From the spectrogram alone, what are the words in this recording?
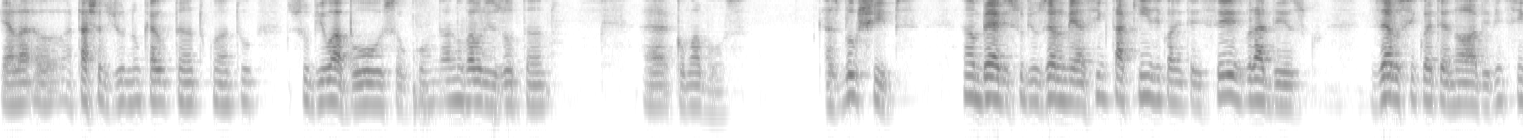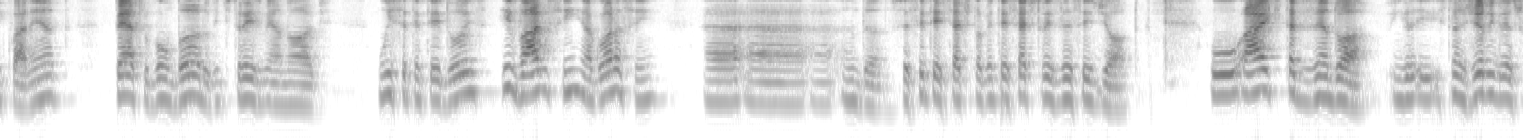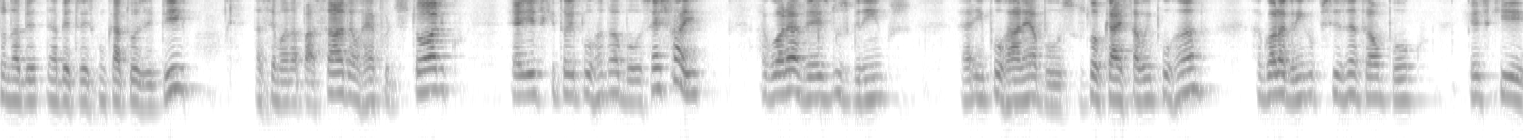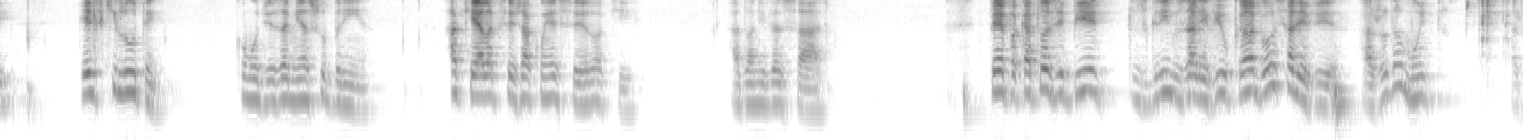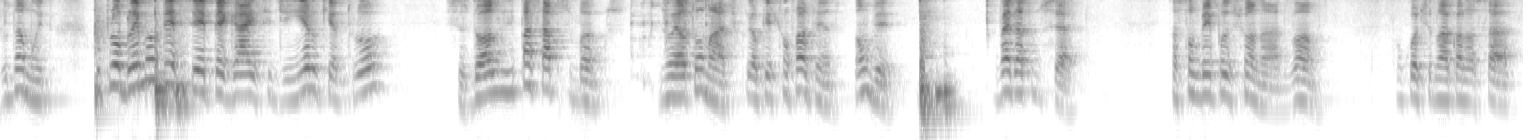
ela, a taxa de juros não caiu tanto quanto subiu a bolsa, ela não valorizou tanto é, como a bolsa. As blue chips, Ambev subiu 0,65, está 15,46, Bradesco 0,59, 25,40, Petro bombando 23,69, 1,72 e Vale sim, agora sim, uh, uh, andando. 67,97, 3,16 de alta. O Ike está dizendo, ó, estrangeiro ingressou na B3 com 14 bi na semana passada, é um recorde histórico, é eles que estão empurrando a bolsa. É isso aí. Agora é a vez dos gringos é, empurrarem a bolsa. Os locais estavam empurrando, agora gringo precisa entrar um pouco. Eles que, eles que lutem, como diz a minha sobrinha, aquela que vocês já conheceram aqui a do aniversário. Pepa, 14 bi dos gringos alivia o câmbio ou se alivia? Ajuda muito. Ajuda muito. O problema é o BC pegar esse dinheiro que entrou, esses dólares, e passar para os bancos. Não é automático, é o que eles estão fazendo. Vamos ver. Vai dar tudo certo. Nós estamos bem posicionados. Vamos. Vamos continuar com a nossa,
